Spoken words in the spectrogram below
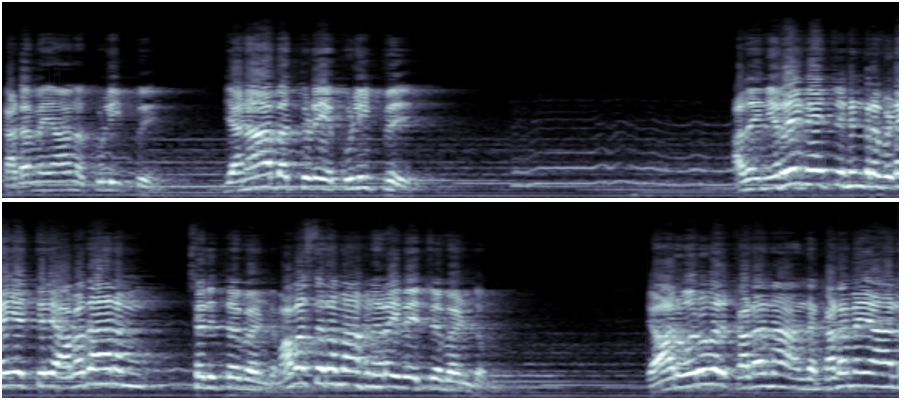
கடமையான குளிப்பு ஜனாபத்துடைய குளிப்பு. அதை நிறைவேற்றுகின்ற விடயத்திலே அவதானம் செலுத்த வேண்டும் அவசரமாக நிறைவேற்ற வேண்டும். யார் ஒருவர் கடனா அந்த கடமையான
